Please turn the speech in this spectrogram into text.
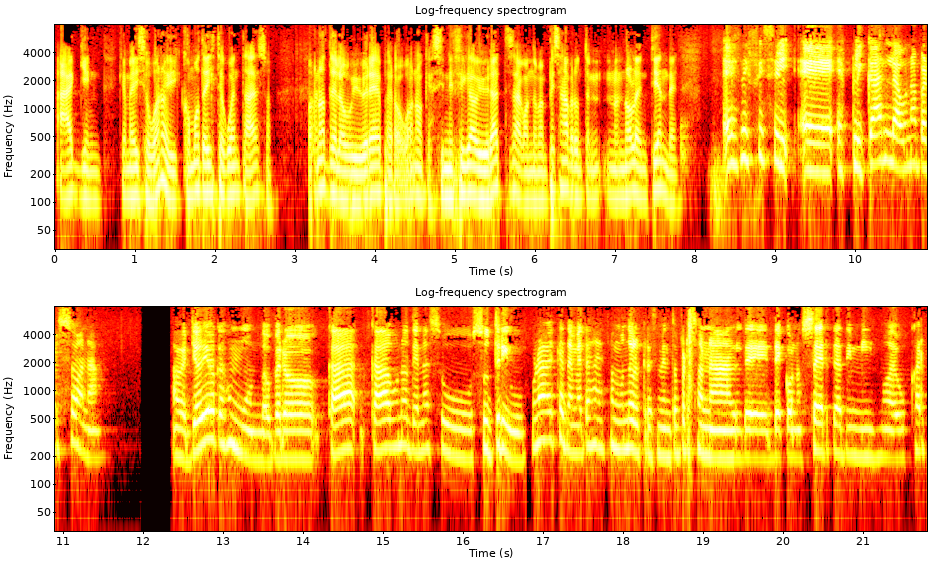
a alguien que me dice, bueno, ¿y cómo te diste cuenta de eso? Bueno, te lo vibré, pero bueno, ¿qué significa vibrar? O sea, cuando me empiezan a preguntar, no, lo entienden. Es difícil eh, explicarle a una persona. A ver, yo digo que es un mundo, pero cada, cada uno tiene su, su tribu. Una vez que te metes en este mundo del crecimiento personal, de, de conocerte a ti mismo, de buscar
